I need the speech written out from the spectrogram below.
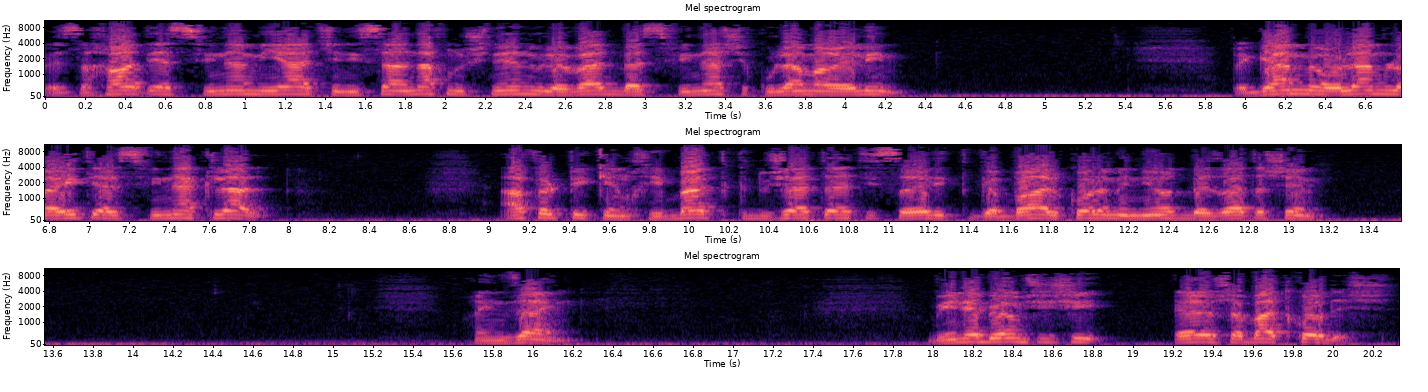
וזכרתי הספינה מיד שניסע אנחנו שנינו לבד בספינה שכולם ערלים. וגם מעולם לא הייתי על ספינה כלל. אף על פי כן חיבת קדושת ארץ ישראל התגברה על כל המניעות בעזרת השם. ע"ז והנה ביום שישי, ערב שבת קודש,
